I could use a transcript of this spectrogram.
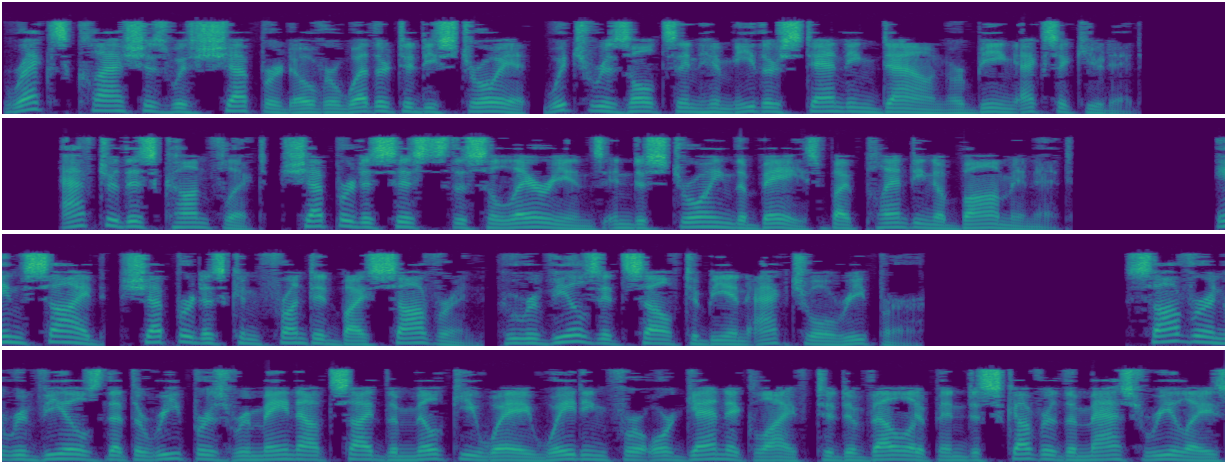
Rex clashes with Shepard over whether to destroy it, which results in him either standing down or being executed. After this conflict, Shepard assists the Salarians in destroying the base by planting a bomb in it. Inside, Shepard is confronted by Sovereign, who reveals itself to be an actual Reaper. Sovereign reveals that the Reapers remain outside the Milky Way waiting for organic life to develop and discover the mass relays,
